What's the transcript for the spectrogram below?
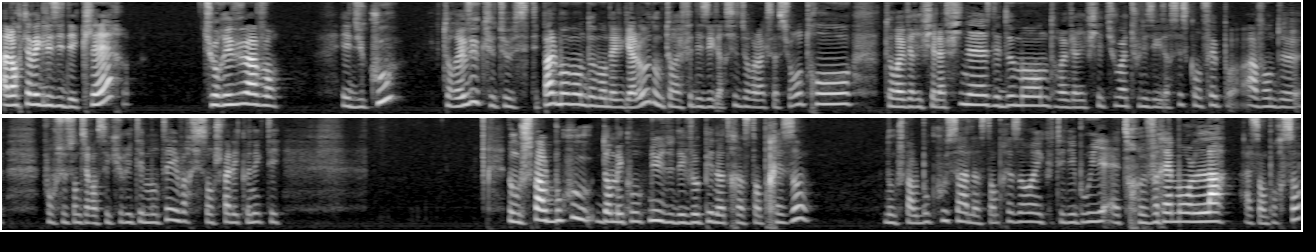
Alors qu'avec les idées claires, tu aurais vu avant. Et du coup, tu aurais vu que c'était pas le moment de demander le galop, donc tu aurais fait des exercices de relaxation au trot, tu aurais vérifié la finesse des demandes, tu aurais vérifié, tu vois, tous les exercices qu'on fait avant de, pour se sentir en sécurité monter et voir si son cheval est connecté. Donc je parle beaucoup dans mes contenus de développer notre instant présent. Donc je parle beaucoup ça, de l'instant présent, écouter les bruits, être vraiment là à 100%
